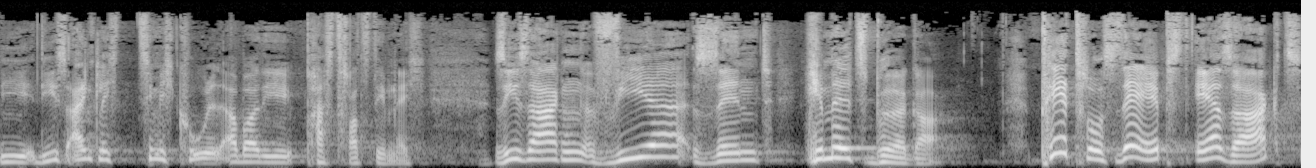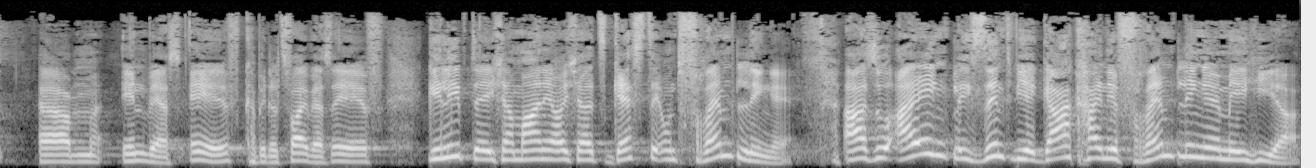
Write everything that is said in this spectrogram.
Die, die ist eigentlich ziemlich cool, aber die passt trotzdem nicht. Sie sagen, wir sind Himmelsbürger. Petrus selbst, er sagt, ähm, in Vers 11, Kapitel 2, Vers 11, Geliebte, ich ermahne euch als Gäste und Fremdlinge. Also eigentlich sind wir gar keine Fremdlinge mehr hier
